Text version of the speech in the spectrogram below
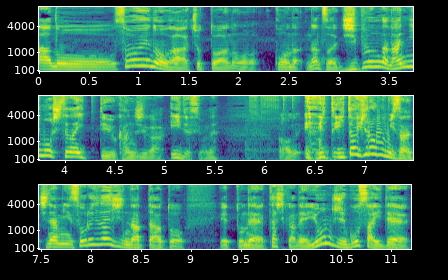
あの、そういうのがちょっとあの、こうな、なんつうの、自分が何にもしてないっていう感じがいいですよね。あの、伊藤博文さんちなみに総理大臣になった後、えっとね、確かね、45歳で、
